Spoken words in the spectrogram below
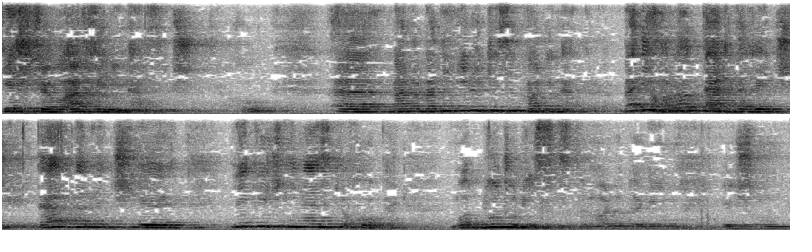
یه شباهت خیلی نزدیک بنابراین اینو کسی کاری نداره. ولی حالا دغدغه چیه؟ دغدغه چیه؟ یکیش این است که خب ما دو جوری سیستم ها رو داریم بهشون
